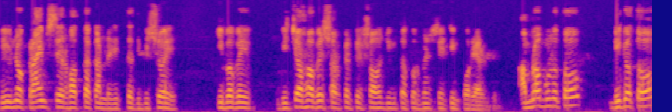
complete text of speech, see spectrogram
বিভিন্ন ক্রাইমস এর হত্যাকাণ্ডের ইত্যাদি বিষয়ে কীভাবে বিচার হবে, সরকারকে সহযোগিতা করবেন, সেই টিম পরে আসবে। আমরা মূলত বিগত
